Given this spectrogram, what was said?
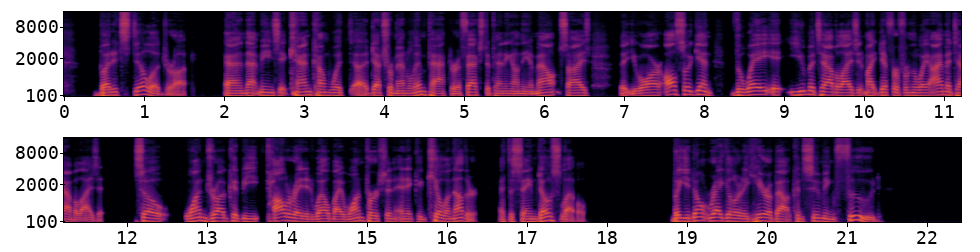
but it's still a drug. And that means it can come with uh, detrimental impact or effects depending on the amount, size that you are. Also, again, the way it, you metabolize it might differ from the way I metabolize it. So, one drug could be tolerated well by one person and it could kill another at the same dose level but you don't regularly hear about consuming food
